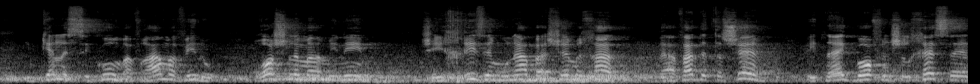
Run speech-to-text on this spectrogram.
אם כן לסיכום, אברהם אבינו, ראש למאמינים, שהכריז אמונה בהשם אחד ועבד את השם והתנהג באופן של חסד,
